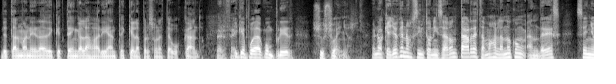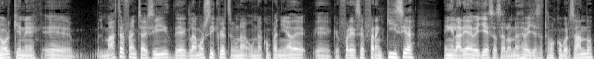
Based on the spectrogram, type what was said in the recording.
de tal manera de que tenga las variantes que la persona esté buscando y que pueda cumplir sus sueños. Bueno, aquellos que nos sintonizaron tarde, estamos hablando con Andrés Señor, quien es eh, el Master Franchisee de Glamour Secrets, una, compañía de, eh, que ofrece franquicias en el área de belleza, salones de belleza. Estamos conversando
